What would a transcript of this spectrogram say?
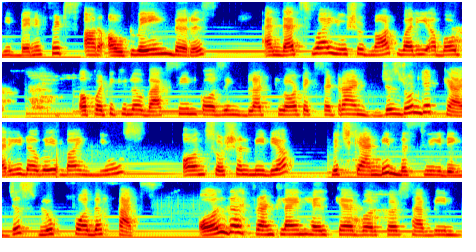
the benefits are outweighing the risk. And that's why you should not worry about a particular vaccine causing blood clot etc and just don't get carried away by news on social media which can be misleading. Just look for the facts. All the frontline healthcare workers have been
